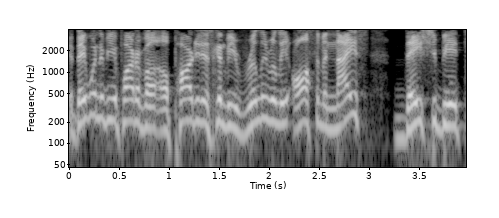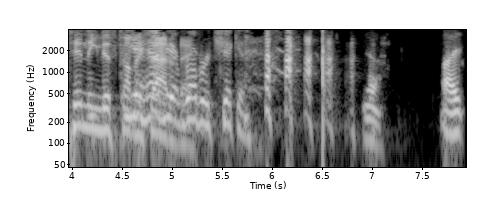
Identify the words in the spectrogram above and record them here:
if they want to be a part of a, a party that's going to be really, really awesome and nice, they should be attending this coming you Saturday. Me rubber chicken. yeah, like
